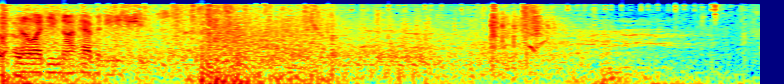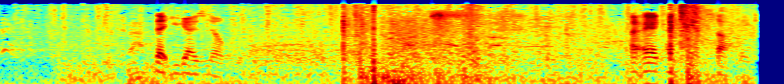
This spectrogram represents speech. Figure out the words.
No, I do not have any issues. That you guys know. I, I, I can't stop making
